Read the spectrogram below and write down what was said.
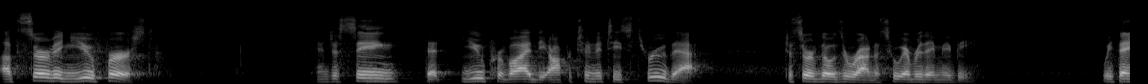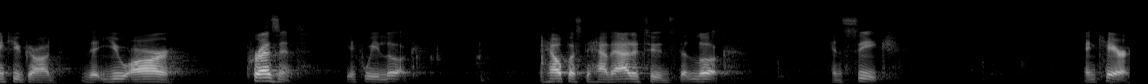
of serving you first and just seeing that you provide the opportunities through that to serve those around us, whoever they may be. We thank you, God, that you are present if we look. And help us to have attitudes that look and seek and care.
